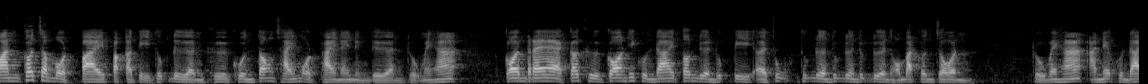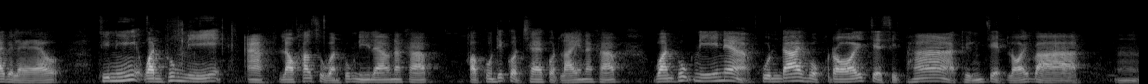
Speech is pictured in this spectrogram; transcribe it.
มันก็จะหมดไปปกติทุกเดือน คือคุณต้องใช้หมดภายในหนึ่งเดือนถูกไหมฮะ ก้อนแรกก็คือก้อนที่คุณได้ต้นเดือนทุกปีเออทุกทุกเดือนทุกเดือนทุกเดือนของบัตรคนจน ถูกไหมฮะ อันนี้คุณได้ไปแล้ว ทีนี้วันพรุ่งนี้อะเราเข้าสู่วันพรุ่งนี้แล้วนะครับ ขอบคุณที่กดแชร์กดไลค์นะครับ วันพรุ่งนี้เนี่ยคุณได้ 675ถึง700 บาทอืม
